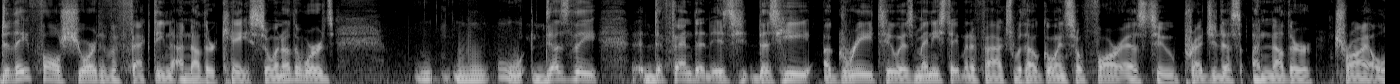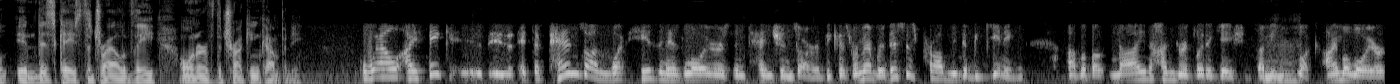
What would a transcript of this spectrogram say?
do they fall short of affecting another case? So in other words does the defendant is does he agree to as many statement of facts without going so far as to prejudice another trial in this case the trial of the owner of the trucking company? Well i think it depends on what his and his lawyer's intentions are because remember this is probably the beginning of about 900 litigations. I mean mm-hmm. look i'm a lawyer.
